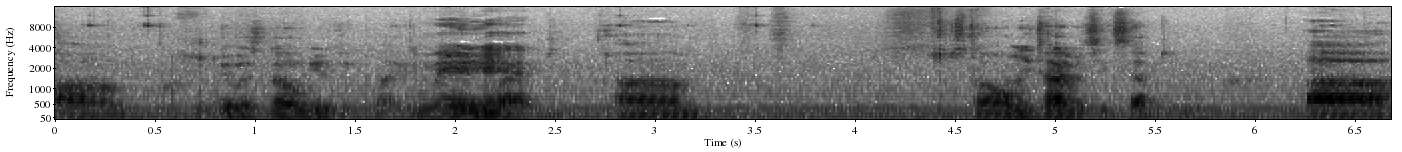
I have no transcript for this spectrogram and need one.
Um, there was no music playing. The man anyway, dabbed. um, it's the only time it's acceptable. Uh,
